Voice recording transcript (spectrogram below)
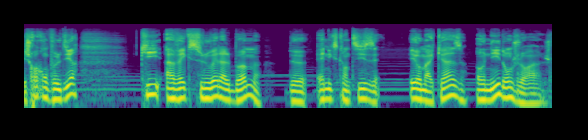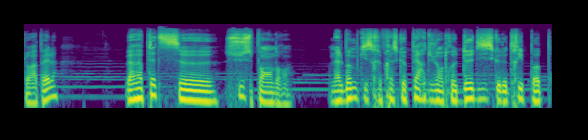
Et je crois qu'on peut le dire, qui, avec ce nouvel album de NX Cantiz et Omakaz, Oni, donc je le, je le rappelle, bah, va peut-être se suspendre. Un album qui serait presque perdu entre deux disques de trip-hop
